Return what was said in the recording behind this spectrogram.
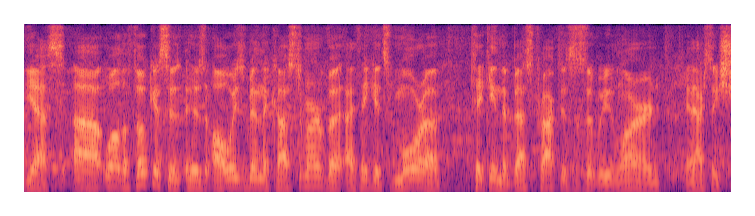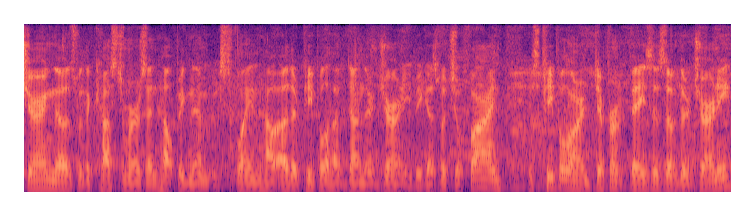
Yes, uh, well the focus has, has, always been the customer, but I think it's more of taking the best practices that we learned and actually sharing those with the customers and helping them explain how other people have done their journey. Because what you'll find is people are in different phases of their journey,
